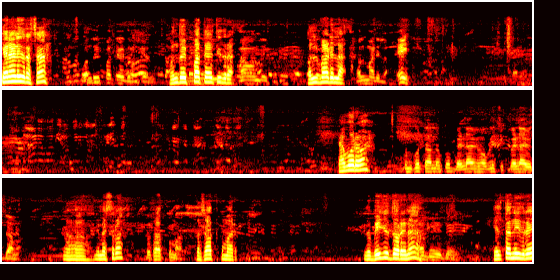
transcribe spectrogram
ಏನು ಹೇಳಿದ್ರ ಸರ್? ಒಂದು ಇಪ್ಪತ್ತು ಹೇಳ್ತಿದ್ರ? ಅಲ್ಲಿ ಮಾಡಿಲ್ಲ. ಅಲ್ಲಿ ಮಾಡಿಲ್ಲ. ಏಯ್. ಯಾವೂರು? ತುಮಕೂರು ತಾಲೂಕು ಬೆಳ್ಳಾವಿ ಹೋಬಳಿ ಚಿಕ್ಕಬಳ್ಳಾವಿ ಗ್ರಾಮ. ಹಾಂ ನಿಮ್ಮ ಹೆಸರು? ಪ್ರಸಾದ್ ಕುಮಾರ್. ಪ್ರಸಾದ್ ಕುಮಾರ್. ಇದು ಬೀಜದವ್ರೇನಾ ಎಲ್ಲಿ ತಂದಿದ್ರಿ?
